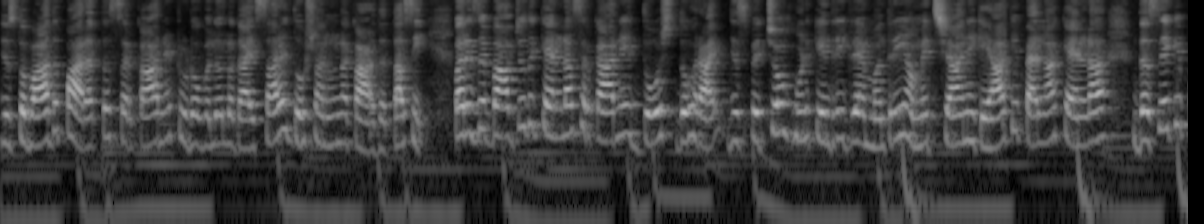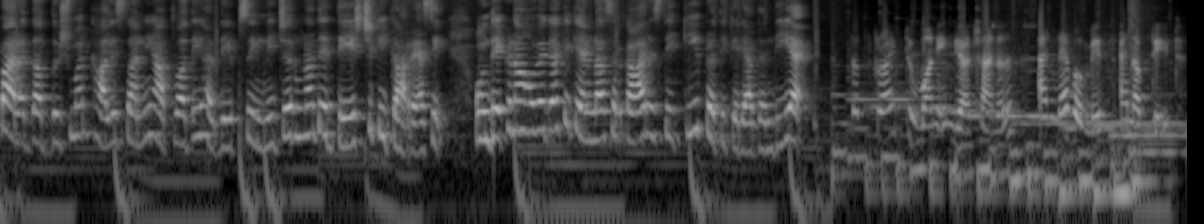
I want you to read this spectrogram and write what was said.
ਜਿਸ ਤੋਂ ਬਾਅਦ ਭਾਰਤ ਸਰਕਾਰ ਨੇ ਟਰੂਡੋ ਵੱਲੋਂ ਲਗਾਏ ਸਾਰੇ ਦੋਸ਼ਾਂ ਨੂੰ ਨਕਾਰ ਦਿੱਤਾ ਸੀ। ਪਰ ਇਸ ਦੇ ਬਾਵਜੂਦ ਕੈਨੇਡਾ ਸਰਕਾਰ ਨੇ ਦੋਸ਼ ਦੁਹਰਾਏ, ਜਿਸ ਪਿੱਛੋਂ ਹੁਣ ਕੇਂਦਰੀ ਗ੍ਰਹਿ ਮੰਤਰੀ ਅਮਿਤ ਸ਼ਾਹ ਨੇ ਕਿਹਾ ਕਿ ਪਹਿਲਾਂ ਕੈਨੇਡਾ ਦੱਸੇ ਕਿ ਭਾਰਤ ਦਾ ਦੁਸ਼ਮਣ ਖਾਲਿਸਤਾਨੀ ਅੱਤਵਾਦੀ ਹਰਦੀਪ ਸਿੰਘ ਨਿੱਜਰ ਉਹਨਾਂ ਦੇ ਦੇਸ਼ 'ਚ ਕੀ ਕਰ ਰਿਹਾ ਸੀ। ਹੁਣ ਦੇਖਣਾ ਹੋਵੇਗਾ ਕਿ ਕੈਨੇਡਾ ਸਰਕਾਰ ਇਸ ਦੀ ਕੀ ਪ੍ਰਤੀਕਿਰਿਆ ਦਿੰਦੀ ਹੈ। Subscribe to One India channel and never miss an update.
